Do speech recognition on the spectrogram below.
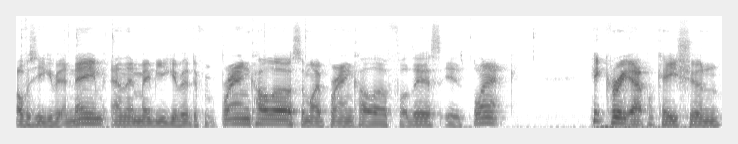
obviously you give it a name and then maybe you give it a different brand color. So my brand color for this is black. Hit create application.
